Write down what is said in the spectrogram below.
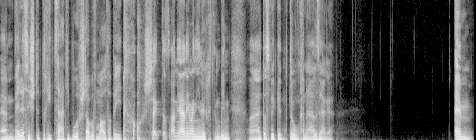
Ähm, welches ist der 13. Buchstabe vom Alphabet? Oh shit, das kann ich auch nicht, wenn ich nüchtern bin. äh, das wird ich betrunken auch sagen. M.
